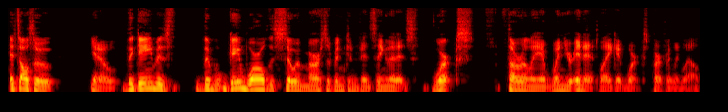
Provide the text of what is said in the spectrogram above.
it's also, you know, the game is the game world is so immersive and convincing that it works thoroughly and when you're in it like it works perfectly well.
